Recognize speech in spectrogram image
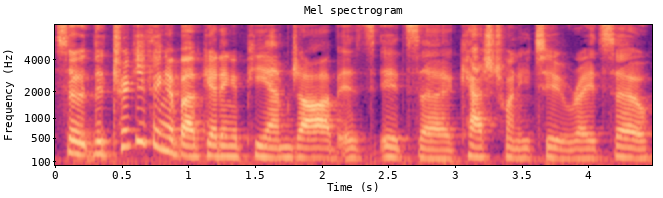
So the tricky thing about getting a PM job is it's a catch 22, right? So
